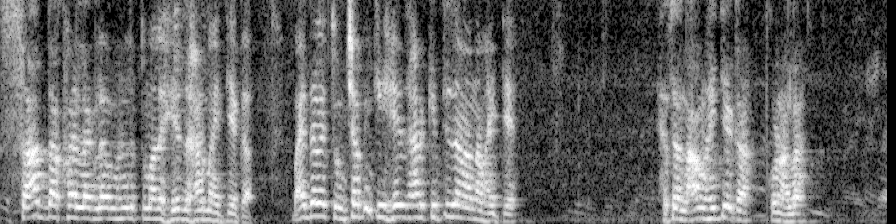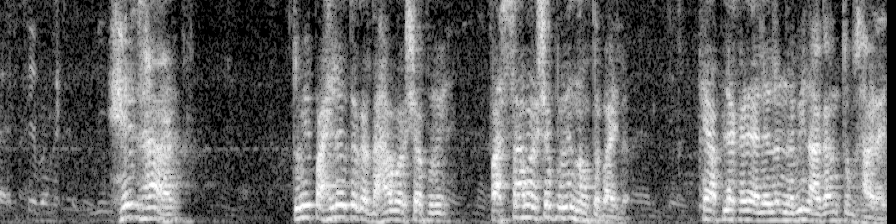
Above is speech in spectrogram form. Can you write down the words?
साप दाखवायला लागलं म्हणलं तुम्हाला हे झाड माहिती आहे का? बाय द वे तुमच्यापैकी हे झाड किती जणांना माहिती आहे ह्याचं नाव माहिती आहे का कोणाला? हे झाड तुम्ही पाहिलं होतं का दहा वर्षापूर्वी? पाच सहा वर्षापूर्वी नव्हतं पाहिलं. हे आपल्याकडे आलेलं नवीन आगंतुक झाड आहे.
